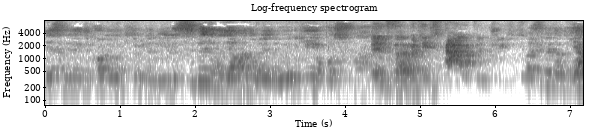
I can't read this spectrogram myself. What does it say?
イエスによってこの人々にいるすべての病の霊の上に権威を起こします。Infirmities out in Jesus' 今.すべての病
